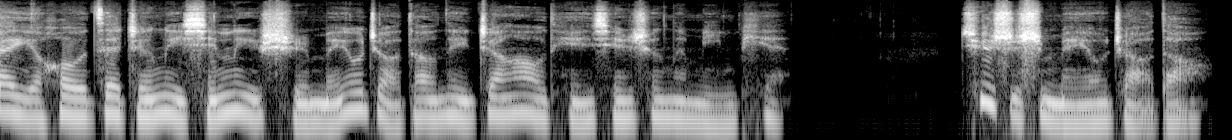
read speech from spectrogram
在以后，在整理行李时，没有找到那张奥田先生的名片，确实是没有找到。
